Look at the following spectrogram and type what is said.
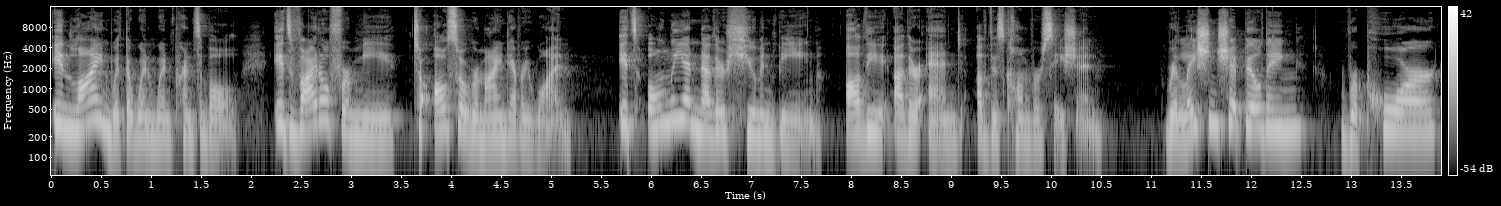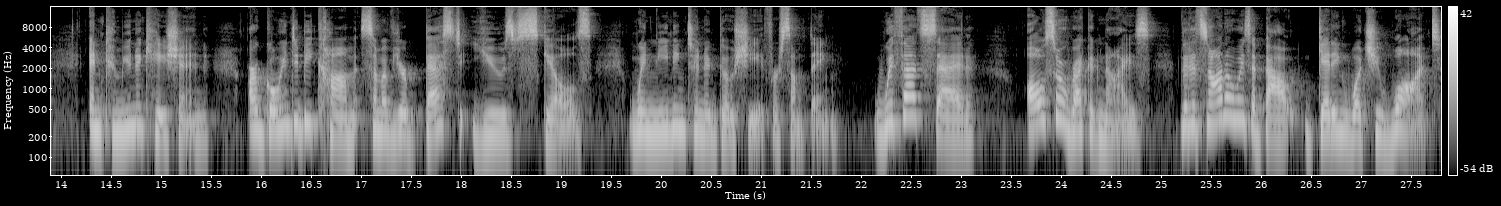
In line with the win win principle, it's vital for me to also remind everyone it's only another human being on the other end of this conversation. Relationship building, rapport, and communication are going to become some of your best used skills when needing to negotiate for something. With that said, also recognize that it's not always about getting what you want,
